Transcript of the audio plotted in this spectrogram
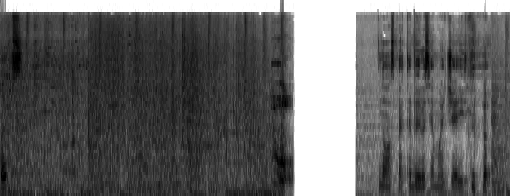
Ops. No, aspetta, è vero, siamo a Jade.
